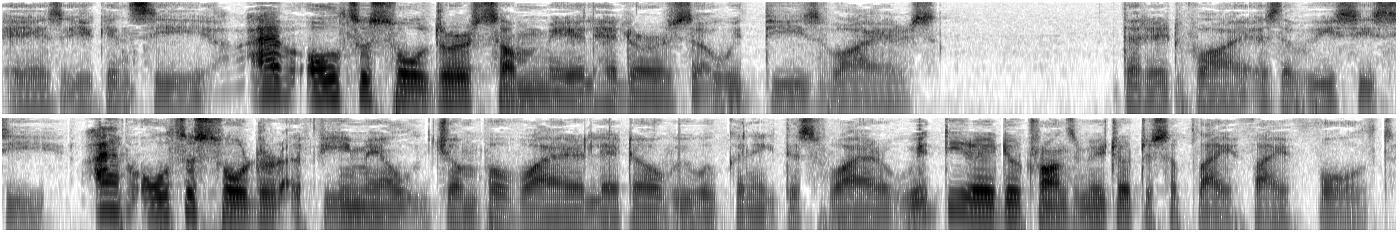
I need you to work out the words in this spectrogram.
As you can see, I have also soldered some male headers with these wires. The red wire is the VCC. I have also soldered a female jumper wire. Later we will connect this wire with the radio transmitter to supply 5 volt.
